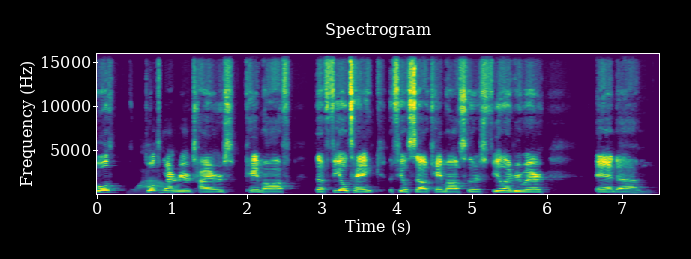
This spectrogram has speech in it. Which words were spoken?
both Wow. both my rear tires came off. The fuel tank, the fuel cell came off, so there's fuel everywhere. And um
